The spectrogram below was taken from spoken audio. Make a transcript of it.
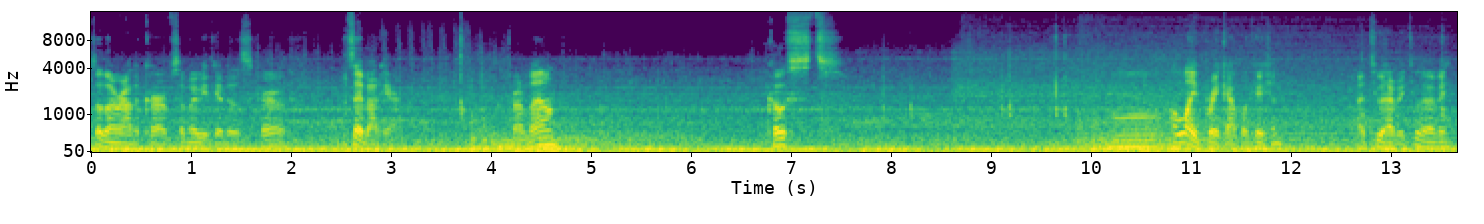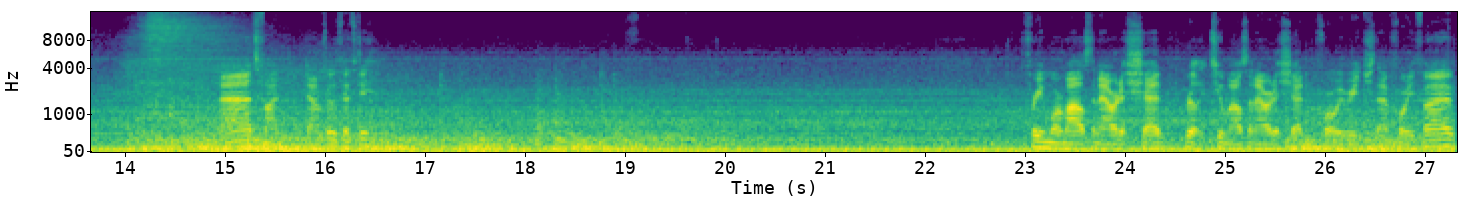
still going around the curve, so maybe at the end of this curve. Let's say about here. Throttle down. Coast. A light brake application. Uh, too heavy, too heavy. That's fine. Down for the 50. Three more miles an hour to shed. Really, two miles an hour to shed before we reach that 45.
